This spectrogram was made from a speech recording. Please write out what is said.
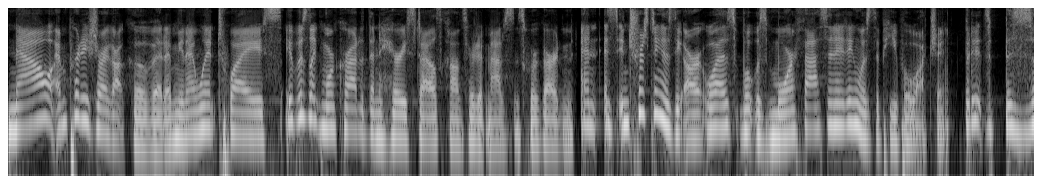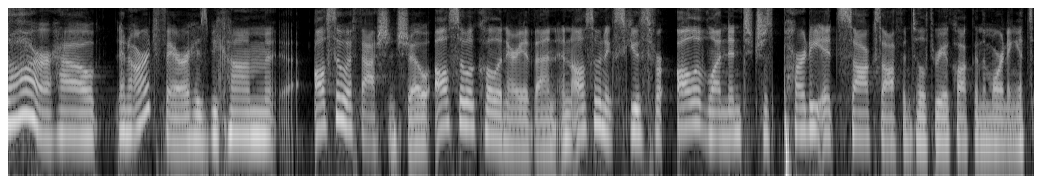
Now, I'm pretty sure I got COVID. I mean, I went twice. It was like more crowded than a Harry Styles concert at Madison Square Garden. And as interesting as the art was, what was more fascinating was the people watching. But it's bizarre how an art fair has become also a fashion show, also a culinary event, and also an excuse for all of London to just party its socks off until three o'clock in the morning. It's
